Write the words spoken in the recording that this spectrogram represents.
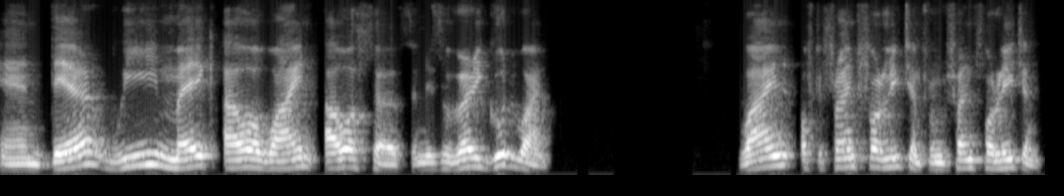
And there we make our wine ourselves, and it's a very good wine. Wine of the French Foreign Legion, from the French Foreign Legion.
